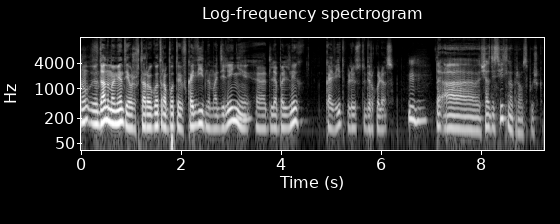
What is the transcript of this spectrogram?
Ну, в данный момент я уже второй год работаю в ковидном отделении э, для больных ковид плюс туберкулез. Мгм. А сейчас действительно прям вспышка.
